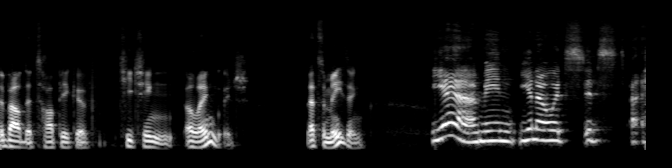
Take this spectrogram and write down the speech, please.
about the topic of teaching a language. That's amazing. Yeah. I mean, you know, it's it's uh,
